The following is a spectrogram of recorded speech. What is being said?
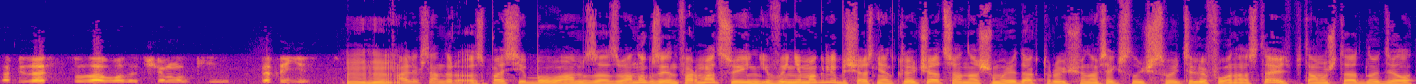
обязательства завода, чем у Kia. Это есть. Угу. Александр, спасибо вам за звонок, за информацию. И вы не могли бы сейчас не отключаться, а нашему редактору еще на всякий случай свой телефон оставить, потому что одно дело,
